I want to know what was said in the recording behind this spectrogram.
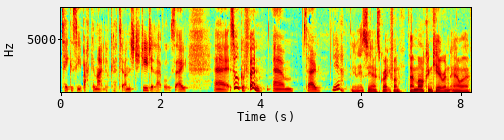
take a seat back and like look at it on a strategic level. So uh, it's all good fun. Um, so yeah. It is, yeah, it's great fun. And Mark and Kieran, our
